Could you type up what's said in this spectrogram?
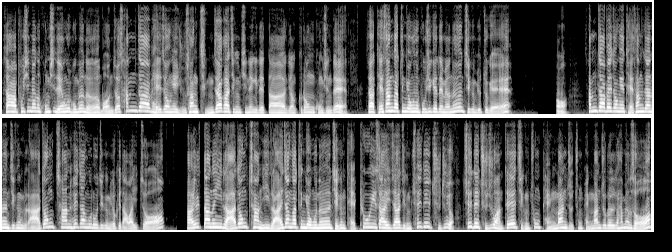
자, 보시면은 공시 내용을 보면은 먼저 삼자 배정의 유상 증자가 지금 진행이 됐다 그런 공시인데 자, 대상 같은 경우는 보시게 되면은 지금 이쪽에 어, 삼자 배정의 대상자는 지금 라정찬 회장으로 지금 이렇게 나와 있죠. 자, 일단은 이 라정찬, 이 라이장 같은 경우는 지금 대표이사이자 지금 최대 주주요. 최대 주주한테 지금 총 100만 주, 총 100만 주를 하면서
